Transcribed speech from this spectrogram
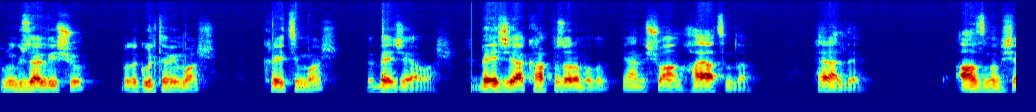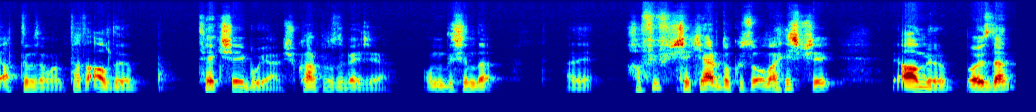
Bunun güzelliği şu. Burada glutamin var, kreatin var ve BCA var. BCA karpuz aromalı. Yani şu an hayatımda herhalde ağzıma bir şey attığım zaman tat aldığım tek şey bu yani. Şu karpuzlu BCA. Onun dışında hani hafif şeker dokusu olan hiçbir şey almıyorum. O yüzden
